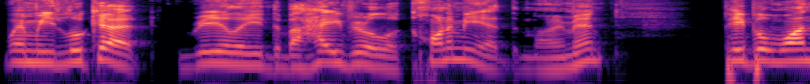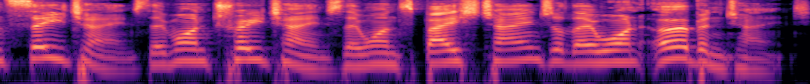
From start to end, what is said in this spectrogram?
When we look at really the behavioral economy at the moment, people want sea change, they want tree change, they want space change, or they want urban change.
